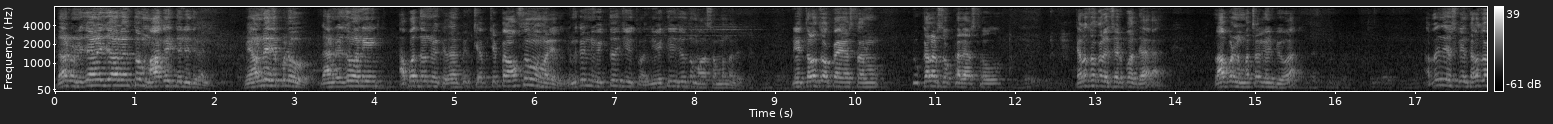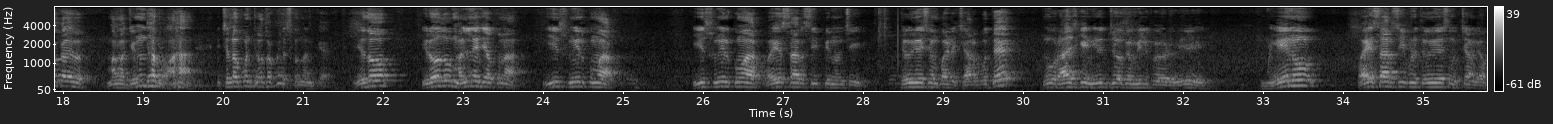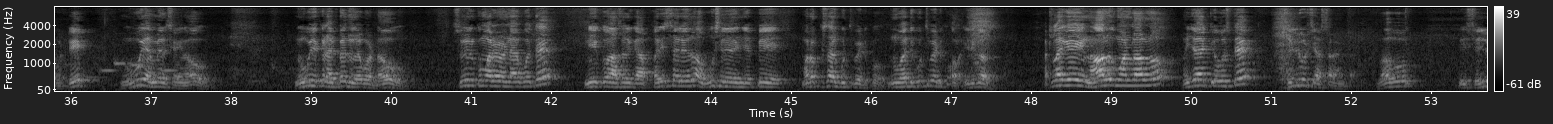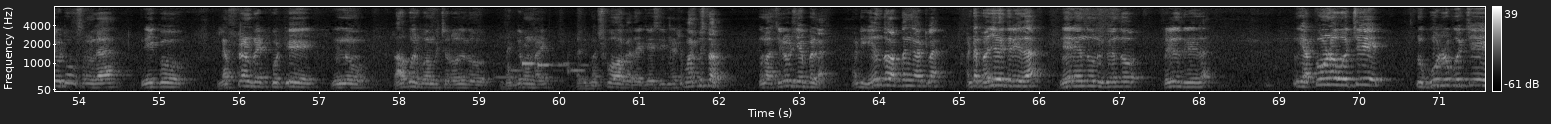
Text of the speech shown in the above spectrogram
దాంట్లో నిజా నిజాలు ఎంతో మాకైతే తెలియదు కానీ. మేము అన్నది ఎప్పుడు దాని నిజమని అబద్ధం దానిపై చెప్ చెప్పే అవసరం లేదు. ఎందుకంటే నీ వ్యక్తిగత జీవితం నీ వ్యక్తిగత జీవితం మాకు సంబంధం లేదు. నేను తెల్ల చొక్కా వేస్తాను నువ్వు కలర్ చొక్కాలు వేస్తావు. తెల్ల చొక్కాలు సరిపోద్దా? లోపల మచ్చలు కనిపివా అర్థం చేసుకుని తెల్ల చొక్కాలు మన జమీందారులు చిన్నప్పుడు తెల్ల చొక్కాలు వేసుకుందానికే ఏదో ఈరోజు మళ్ళీ నేను చెప్తున్నా ఈ సునీల్ కుమార్ ఈ సునీల్ కుమార్ వైఎస్ఆర్సీపీ నుంచి తెలుగుదేశం పార్టీ చేరకపోతే నువ్వు రాజకీయ నిరుద్యోగం మిగిలిపోయాడువి నేను వైఎస్ఆర్సీపీని తెలుగుదేశం వచ్చాను కాబట్టి నువ్వు ఎమ్మెల్సీ అయినావు. నువ్వు ఇక్కడ అభ్యర్థి నిలబడ్డావు. సునీల్ కుమార్ లేకపోతే నీకు అసలు ఆ పరిస్థితి లేదు ఆ ఊసి లేదని చెప్పి మరొకసారి గుర్తుపెట్టుకో. నువ్వు అది గుర్తుపెట్టుకోవాలి ఇది కాదు. అట్లాగే ఈ నాలుగు మండలాల్లో మెజారిటీ వస్తే సెల్యూట్ చేస్తాడంట. బాబు నీ సెల్యూట్ అవసరంలే? నీకు లెఫ్ట్ అండ్ రైట్ కొట్టి నిన్ను రాబోయే పంపించే రోజులు దగ్గర ఉన్నాయి అది మర్చిపోవాలి కదా దయచేసి నెట్ పంపిస్తారు. నువ్వు నా సెల్యూట్ చెప్పలే అంటే ఏందో అర్థం కావట్లే? అంటే ప్రజలకు తెలియదా? నేనేందో నువ్వేందో? ప్రజలు తెలియదా? నువ్వు ఎక్కడో వచ్చి నువ్వు గూడూరుకు వచ్చి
